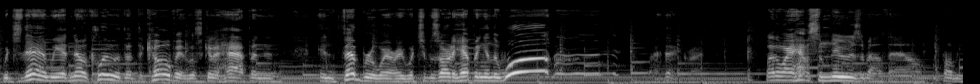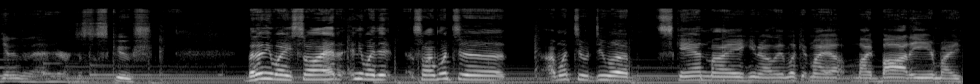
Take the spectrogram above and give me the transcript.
which then we had no clue that the COVID was going to happen in, February, which was already happening in the Wuhan, I think, right? By the way, I have some news about that. I'll probably get into that here, just a scoosh. But anyway, so I had anyway, so I went to I went to do a scan my, you know, they look at my uh, my body or my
